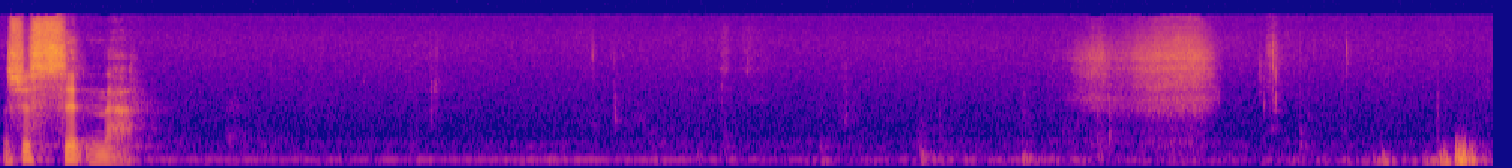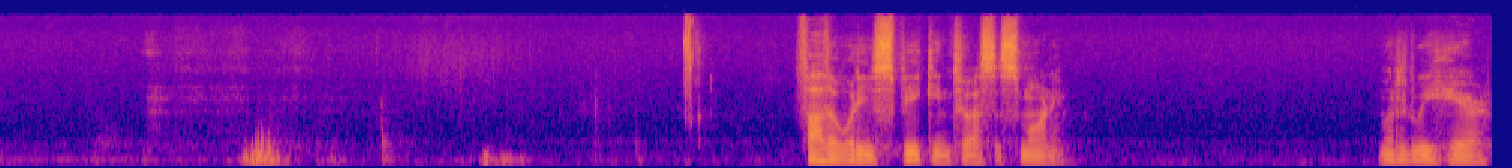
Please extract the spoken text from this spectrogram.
Let's just sit in that. Father, what are you speaking to us this morning? What did we hear?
